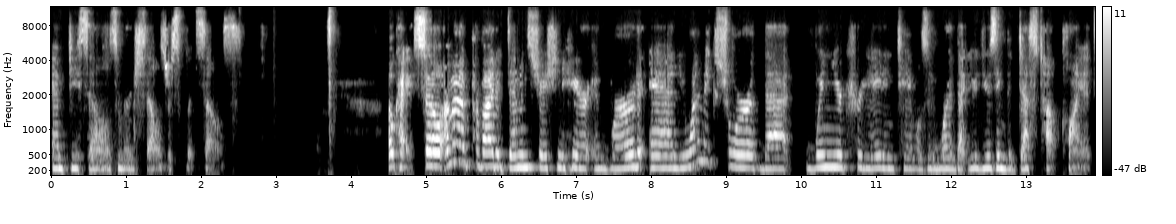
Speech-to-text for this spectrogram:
empty cells, merged cells, or split cells. Okay, so I'm going to provide a demonstration here in Word, and you want to make sure that when you're creating tables in Word that you're using the desktop client.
